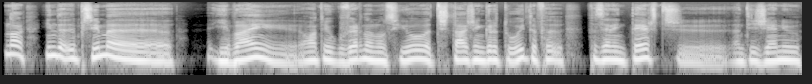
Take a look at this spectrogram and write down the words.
Nós, ainda por cima, e bem, ontem o governo anunciou a testagem gratuita, fazerem testes uh, antigênio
